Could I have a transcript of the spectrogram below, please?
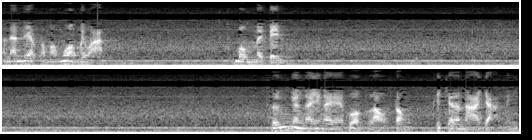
อันนั้นเรียกว่ามะม่วงไม่หวานบ่มไม่เป็นถึงยังไงยังไงพวกเราต้องพิจารณาอย่างนี้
